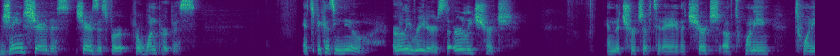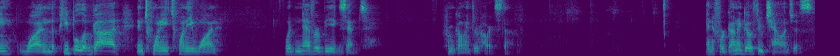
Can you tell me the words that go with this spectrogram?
James share this, shares this for, for one purpose. It's because he knew early readers, the early church, and the church of today, the church of 2021, the people of God in 2021 would never be exempt from going through hard stuff. And if we're going to go through challenges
